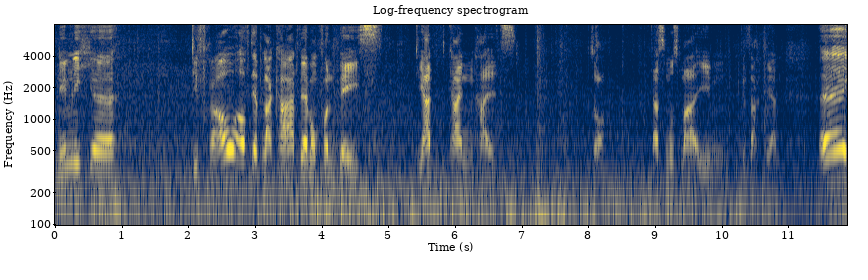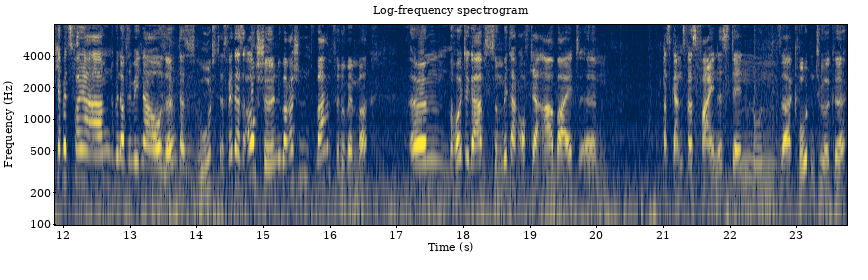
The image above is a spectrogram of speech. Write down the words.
nämlich äh, die Frau auf der Plakatwerbung von Base. Die hat keinen Hals. So, das muss mal eben gesagt werden. Äh, ich habe jetzt Feierabend, bin auf dem Weg nach Hause. Das ist gut. Das Wetter ist auch schön, überraschend warm für November. Ähm, heute gab es zum Mittag auf der Arbeit ähm, was ganz was Feines, denn unser Quotentürke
